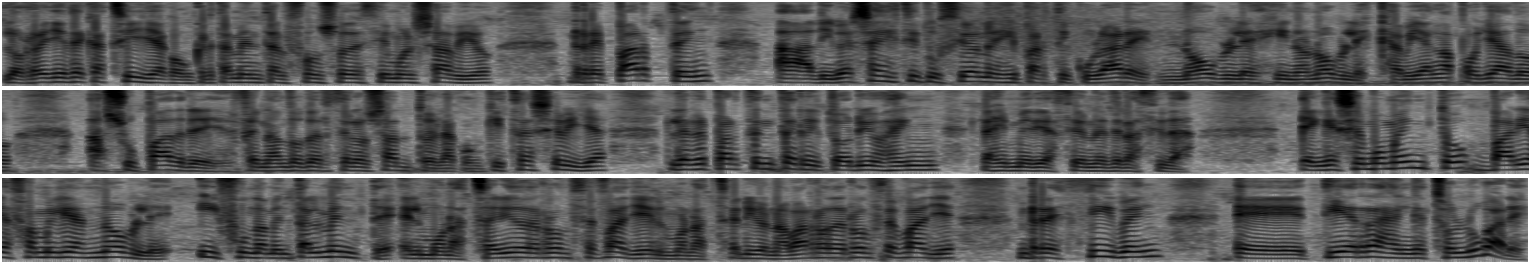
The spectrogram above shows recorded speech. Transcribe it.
los reyes de Castilla, concretamente Alfonso X el Sabio, reparten a diversas instituciones y particulares, nobles y no nobles, que habían apoyado a su padre, Fernando III Santo, en la conquista de Sevilla, le reparten territorios en las inmediaciones de la ciudad. En ese momento, varias familias nobles y fundamentalmente el monasterio de Roncesvalles, el monasterio navarro de Roncesvalles, reciben eh, tierras en estos lugares,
